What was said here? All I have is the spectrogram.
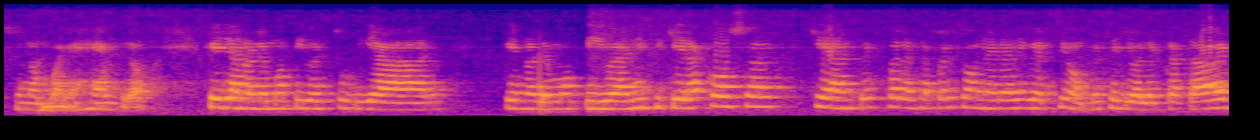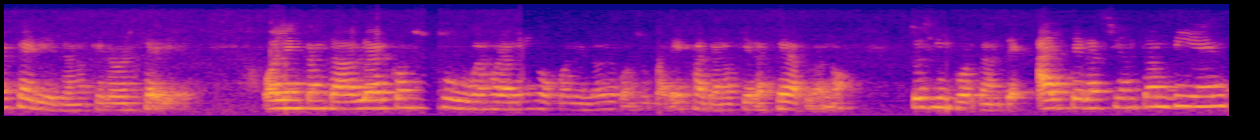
es un buen ejemplo, que ya no le motiva estudiar, que no le motiva ni siquiera cosas que antes para esa persona era diversión, qué sé yo, le encantaba ver series, ya no quiero ver series, o le encantaba hablar con su mejor amigo, con el novio, con su pareja, ya no quiere hacerlo, ¿no? Esto es importante. Alteración también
